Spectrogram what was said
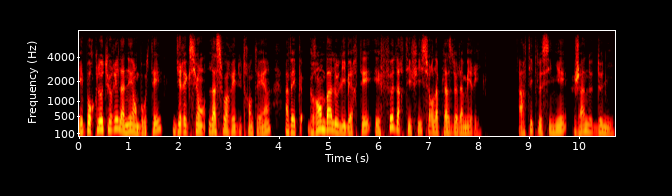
Et pour clôturer l'année en beauté, direction la soirée du 31 avec grand bal aux libertés et feu d'artifice sur la place de la mairie. Article signé Jeanne Denis.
